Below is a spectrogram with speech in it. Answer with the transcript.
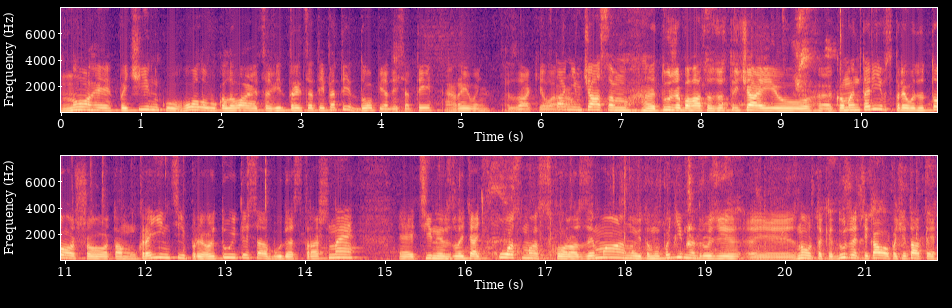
ноги, печінку, голову коливаються від 35 до 50 гривень за кілограм. Останнім часом е, дуже багато зустрічаю е, коментарів з приводу того, що там українці, приготуйтеся, буде страшне. Е, Ціни взлетять в космос, скоро зима, ну і тому подібне, друзі. Е, Знову ж таки, дуже цікаво почитати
